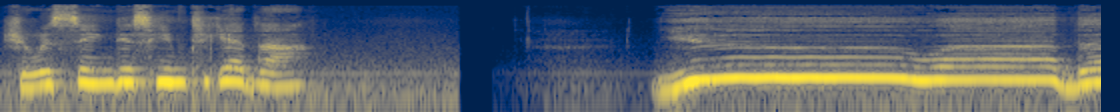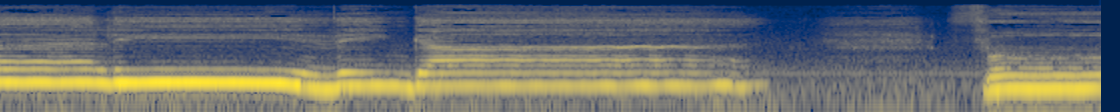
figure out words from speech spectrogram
Shall we sing this hymn together? You are the living God. Forevermore,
